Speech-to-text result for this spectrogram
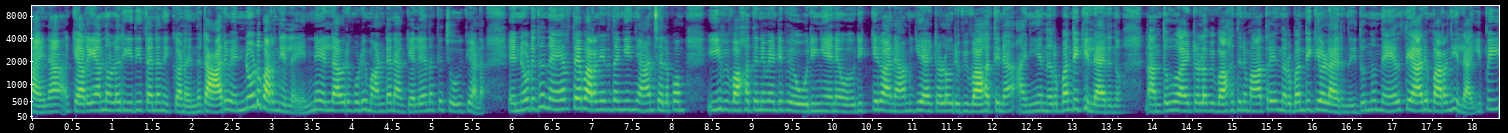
നയനയ്ക്ക് അറിയാമെന്നുള്ള രീതിയിൽ തന്നെ നിൽക്കുകയാണ്. എന്നിട്ട് ആരും എന്നോട് പറഞ്ഞില്ല. എന്നെ എല്ലാവരും കൂടി മണ്ടനാക്കി അല്ലേ എന്നൊക്കെ ചോദിക്കുകയാണ്. എന്നോട് ഇത് നേരത്തെ പറഞ്ഞിരുന്നെങ്കിൽ ഞാൻ ചിലപ്പം ഈ വിവാഹത്തിന് വേണ്ടി ഒരുങ്ങിയേനെ ഒരിക്കലും അനാമികയായിട്ടുള്ള ഒരു വിവാഹത്തിന് അനിയെ നിർബന്ധിക്കില്ലായിരുന്നു. നന്ദുവായിട്ടുള്ള വിവാഹത്തിന് മാത്രമേ നിർബന്ധിക്കുകയുള്ളായിരുന്നു. ഇതൊന്നും നേരത്തെ ആരും പറഞ്ഞില്ല. ഇപ്പോൾ ഈ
